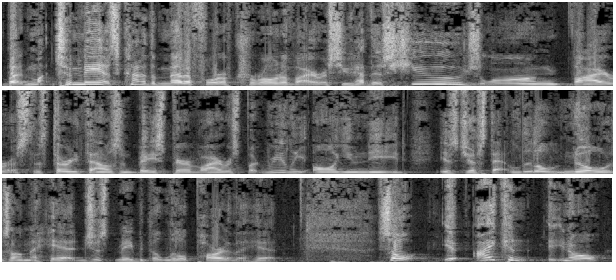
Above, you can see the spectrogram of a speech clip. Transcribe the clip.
But to me, it's kind of the metaphor of coronavirus. You have this huge, long virus, this 30,000 base pair virus, but really all you need is just that little nose on the head, just maybe the little part of the head. So I can, you know,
